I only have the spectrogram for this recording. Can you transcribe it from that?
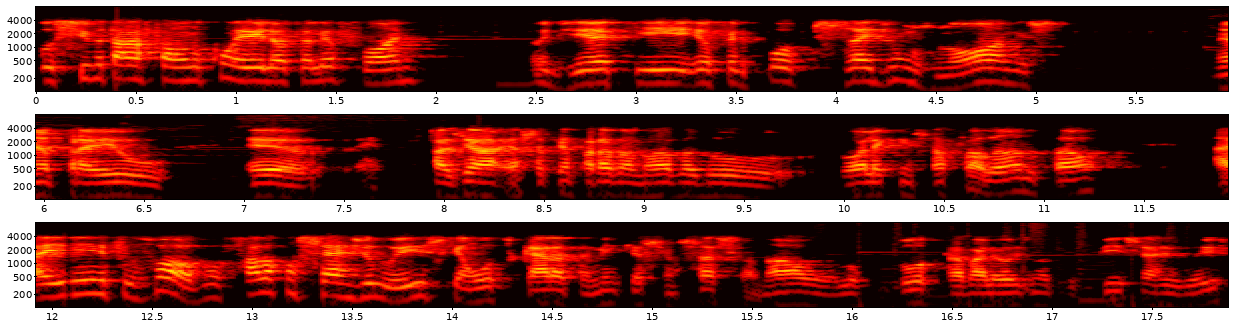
O Silvio estava falando com ele ao telefone, no dia que eu falei, pô, precisar de uns nomes né, para eu é, fazer essa temporada nova do Olha Quem Está Falando tal. Aí ele falou, oh, fala com o Sérgio Luiz, que é um outro cara também que é sensacional, um locutor, que trabalha hoje no Tupi, Sérgio Luiz.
